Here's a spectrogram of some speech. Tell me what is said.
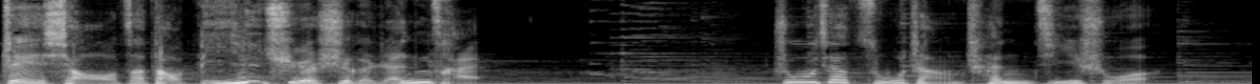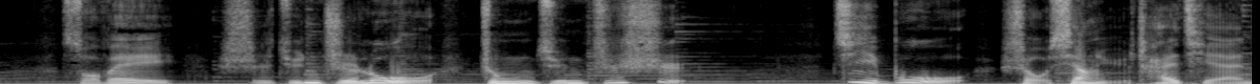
这小子倒的确是个人才。”朱家族长趁机说：“所谓识君之路，忠君之事，季布受项羽差遣，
